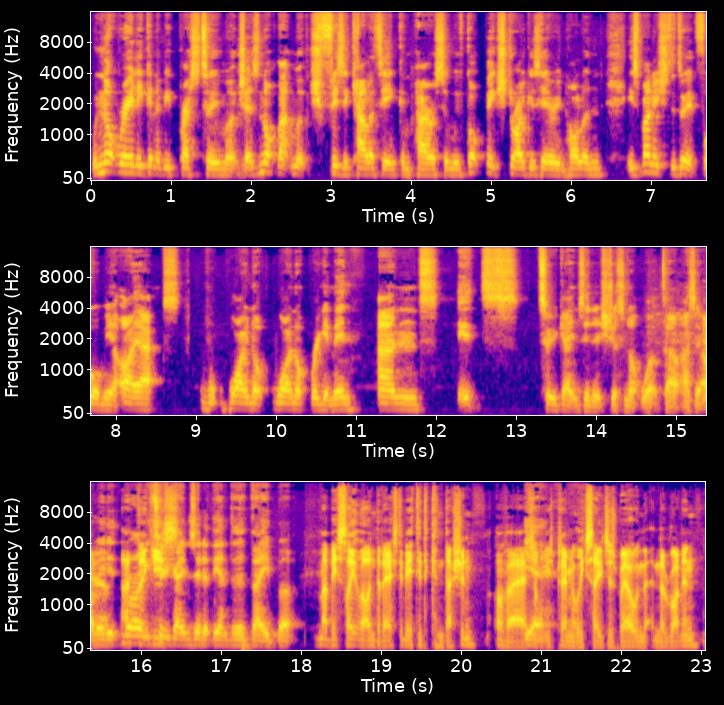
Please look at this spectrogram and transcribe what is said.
We're not really going to be pressed too much. There's not that much physicality in comparison. We've got big strikers here in Holland. He's managed to do it for me at Ajax. W- why not? Why not bring him in? And it's two games in. It's just not worked out, has it? I mean, it, we're only think two he's- games in at the end of the day, but maybe slightly underestimated the condition of uh, some of these Premier League sides as well in the, in the running.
